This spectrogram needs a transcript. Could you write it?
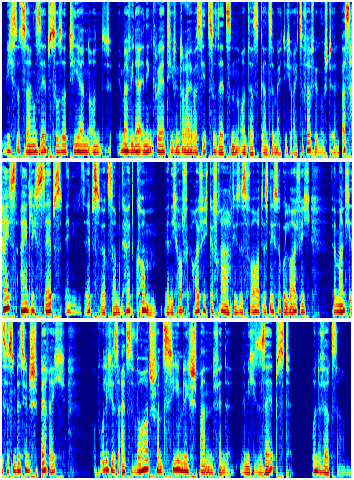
mich sozusagen selbst zu sortieren und immer wieder in den kreativen Driver Seat zu setzen. Und das Ganze möchte ich euch zur Verfügung stellen. Was heißt eigentlich selbst in die Selbstwirksamkeit kommen? Werde ich häufig gefragt. Dieses Wort ist nicht so geläufig. Für manche ist es ein bisschen sperrig, obwohl ich es als Wort schon ziemlich spannend finde, nämlich selbst und wirksam.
